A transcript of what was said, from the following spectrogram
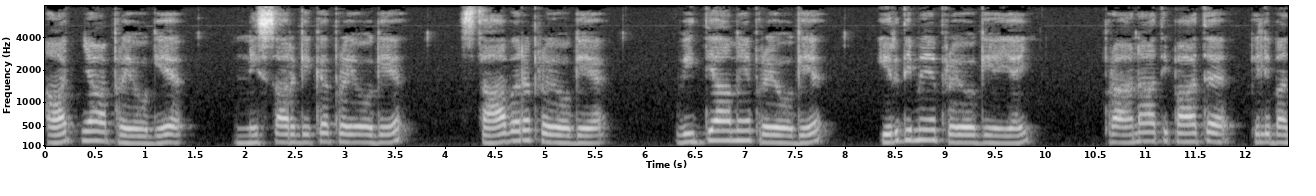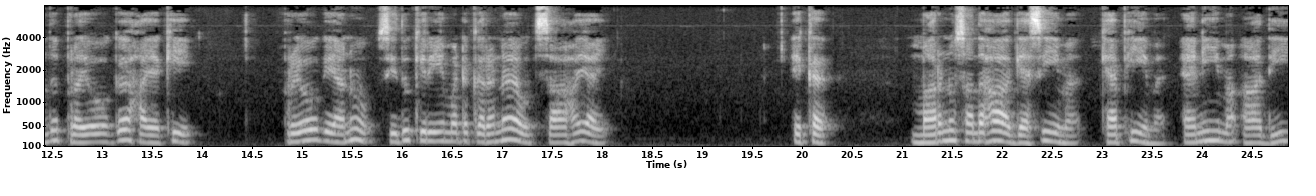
ආඥා ප්‍රයෝගය. නිස්සාර්ගික ප්‍රයෝගය ස්ථාවර ප්‍රයෝගය විද්‍යාමය ප්‍රයෝගය 이르දිමය ප්‍රයෝගයයි ප්‍රාණාතිපාත පිළිබඳ ප්‍රයෝග 6කි. ප්‍රයෝග යනු සිදු කිරීමට කරන උත්සාහයයි. 1. මරණු සඳහා ගැසීම, කැපීම, ඇනීම ආදී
